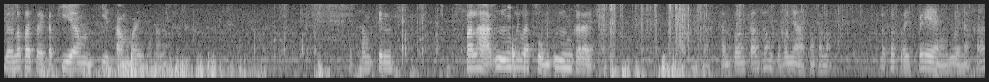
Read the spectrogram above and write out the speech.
แล้วเราก็ใส่กระเทียมที่ตำไว้นะคะทำเป็นปลาหลาอึ้งหรือว่าสมอึ้งก็ได้ นะคะขั้นตอนการทำกับบะยากนะคะเนาะแล้วก็ใส่แป้งด้วยนะคะ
